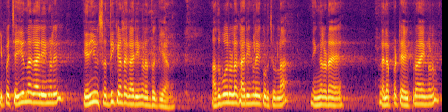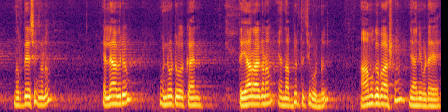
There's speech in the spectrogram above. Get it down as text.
ഇപ്പോൾ ചെയ്യുന്ന കാര്യങ്ങളിൽ ഇനിയും ശ്രദ്ധിക്കേണ്ട കാര്യങ്ങൾ എന്തൊക്കെയാണ്? അതുപോലുള്ള കാര്യങ്ങളെക്കുറിച്ചുള്ള നിങ്ങളുടെ വിലപ്പെട്ട അഭിപ്രായങ്ങളും നിർദ്ദേശങ്ങളും എല്ലാവരും മുന്നോട്ട് വെക്കാൻ തയ്യാറാകണം എന്ന് അഭ്യർത്ഥിച്ചുകൊണ്ട് ആമുഖ ഭാഷണം ഞാനിവിടെ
